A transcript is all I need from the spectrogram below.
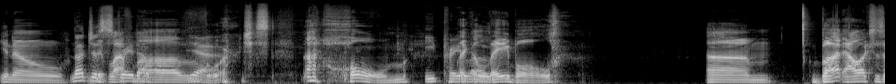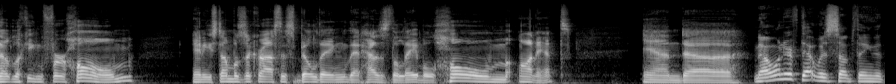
you know, Not just Live, straight Laugh, up- Love, yeah. or just not home, Eat, pray, like a label. Um, but Alex is out looking for home, and he stumbles across this building that has the label "Home" on it, and uh, Now I wonder if that was something that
